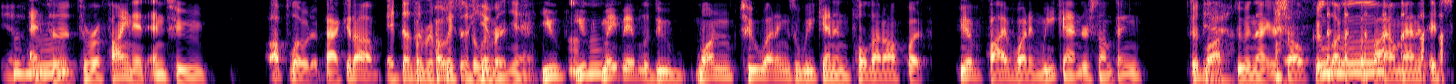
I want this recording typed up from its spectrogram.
Yeah. Mhm. and to to refine it and to upload it back it up It doesn't replace it, a human it. yet. you you Mhm. may be able to do one two weddings a weekend and pull that off but you have a five wedding weekend or something good Yeah. luck doing that yourself good luck with the Mhm. file manager it's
